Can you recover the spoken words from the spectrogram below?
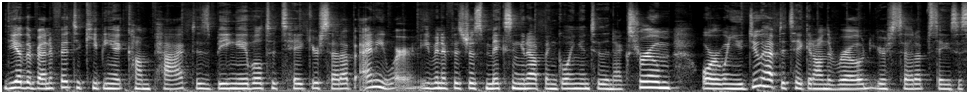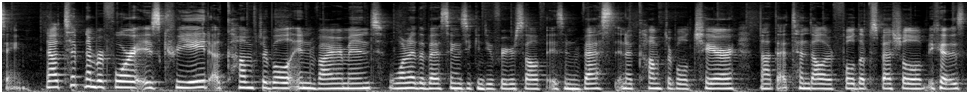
The other benefit to keeping it compact is being able to take your setup anywhere, even if it's just mixing it up and going into the next room, or when you do have to take it on the road, your setup setup stays the same. Now tip number four is create a comfortable environment. One of the best things you can do for yourself is invest in a comfortable chair, not that $10 fold up special because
